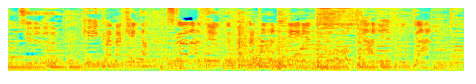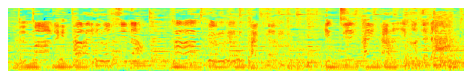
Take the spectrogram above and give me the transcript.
途中経過だけが力強く語られてぽかりぽかり生まれた命だ。かくんかくん。生きたいた命だ？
